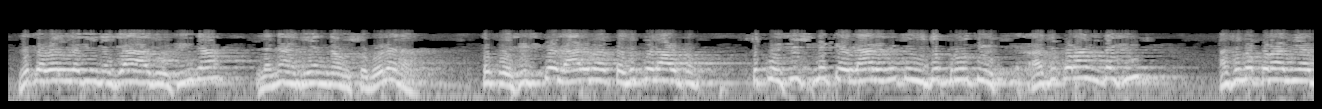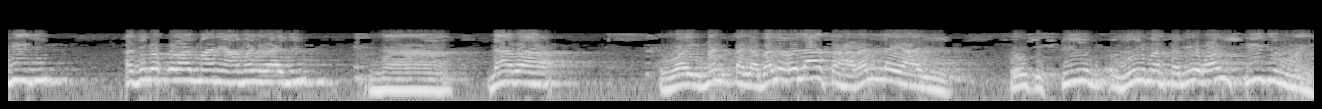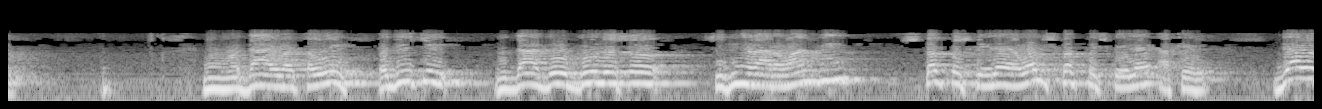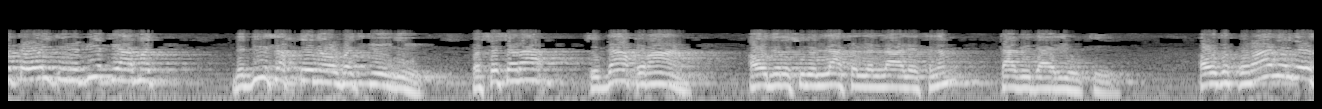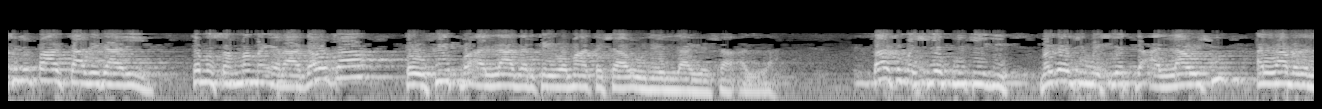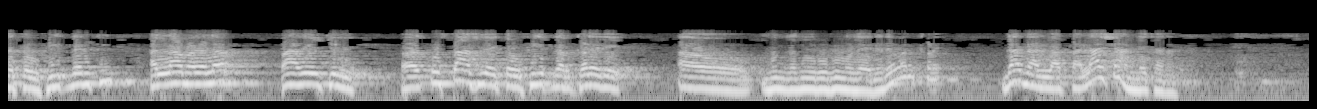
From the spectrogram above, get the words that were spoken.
ځکه والذین جاهدوا فینا لنهدینهم سبلنا ته کوشش کې لار ورته ذکر او ته کوشش نه کې لار نه کې د پروتي اځ قران د شي اځ نو قران یا بیږي اځ نو قران باندې عمل راځي نا دا با وای من طلب العلا سهر الليالي کوشش کې علوم مرتبه او شپې دروي نو دا یو توي په دې کې نو دا دو دولسو چې دین را روان دي شپږ په شپېله اول شپږ په شپېله اخر بیا ورته وایي چې د دې قیامت د دې سختونو بچ کېږي پس سره چې دا قرآن او د رسول الله صلی الله علیه وسلم تابعداري وکړي او د قران او د رسول پاک تابعداري ته مصمم اراده وکا توفیق به الله درکې و ما تشاؤون الا یشاء الله تاسو مشیت نکیږي مگر چې مشیت د الله وشي الله بدل توفیق درکې الله بدل پاره کې استاد له توفیق درکړي او موږ نور ورونه لري ورکړي دا دا اللہ تعالی شان دے کرا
